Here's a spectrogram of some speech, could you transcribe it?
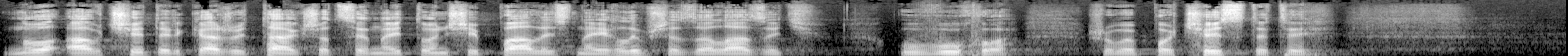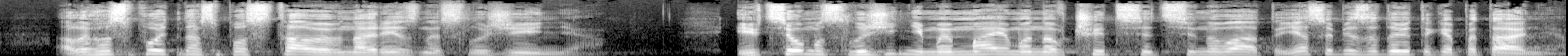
Ну, а вчитель кажуть так, що це найтонший палець найглибше залазить у вухо, щоб почистити. Але Господь нас поставив на різне служіння. І в цьому служінні ми маємо навчитися цінувати. Я собі задаю таке питання.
